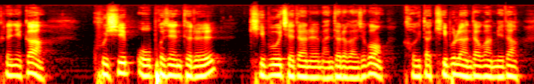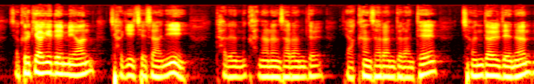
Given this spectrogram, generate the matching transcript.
그러니까 95%를 기부 재단을 만들어 가지고 거기다 기부를 한다고 합니다. 자, 그렇게 하게 되면 자기 재산이 다른 가난한 사람들, 약한 사람들한테 전달되는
